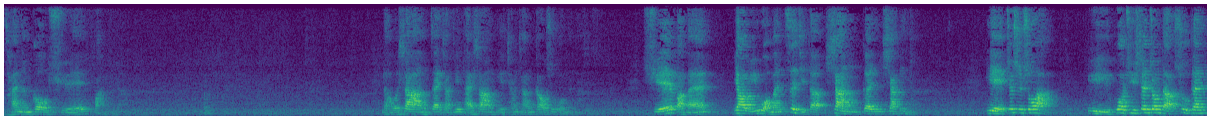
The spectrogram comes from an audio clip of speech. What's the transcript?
才能够学法老和尚在讲经台上也常常告诉我们啊，学法门要与我们自己的善根相应啊。也就是说啊，与过去生中的树根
